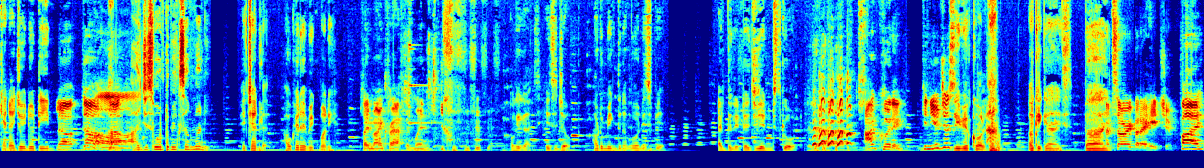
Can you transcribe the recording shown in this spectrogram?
can I join your team? No, no, Aw. I just want to make some money. Hey Chandler, how can I make money? Play Minecraft and win. Okay guys, here's a joke. How to make the number one disappear. At the letter G and it's gold. I'm quitting. Can you just. Leave your call, huh? Okay guys, bye. I'm sorry, but I hate you. Bye.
